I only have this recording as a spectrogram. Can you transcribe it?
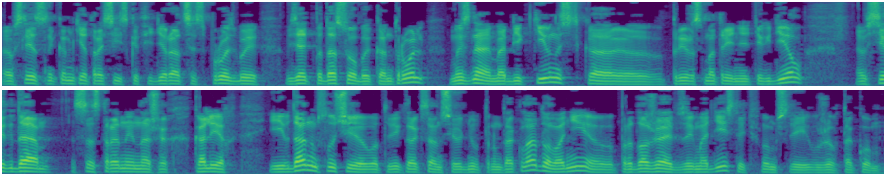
в Следственный комитет Российской Федерации с просьбой взять под особый контроль. Мы знаем объективность при рассмотрении этих дел всегда со стороны наших коллег. И в данном случае, вот Виктор Александрович сегодня утром докладывал, они продолжают взаимодействовать, в том числе и уже в таком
